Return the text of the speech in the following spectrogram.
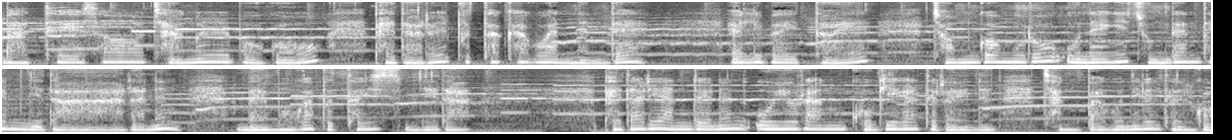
마트에서 장을 보고 배달을 부탁하고 왔는데 엘리베이터에 점검으로 운행이 중단됩니다. 라는 메모가 붙어 있습니다. 배달이 안 되는 우유랑 고기가 들어있는 장바구니를 들고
